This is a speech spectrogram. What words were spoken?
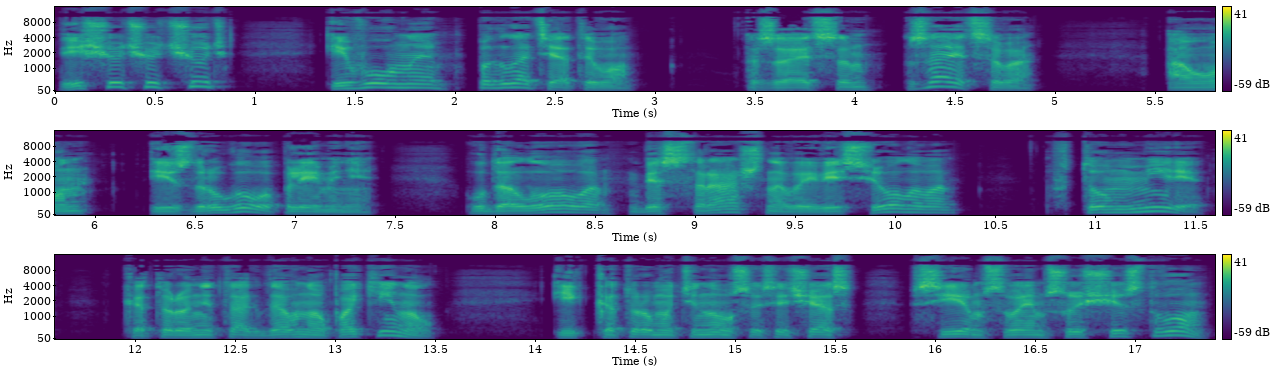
еще чуть-чуть, и волны поглотят его. Зайцем Зайцева, а он из другого племени, удалого, бесстрашного и веселого, в том мире, который он не так давно покинул и к которому тянулся сейчас всем своим существом.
